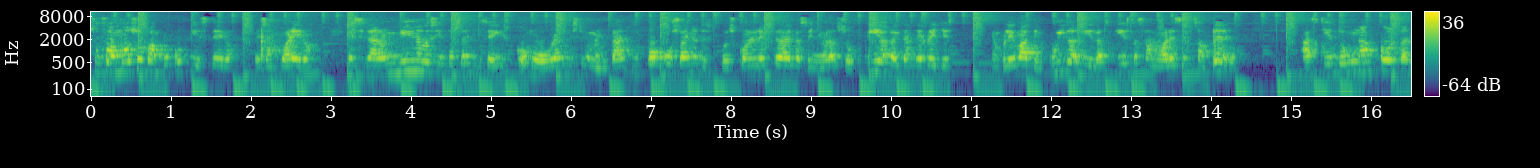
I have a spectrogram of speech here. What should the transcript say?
Su famoso bambuco fiestero, el sanjuanero, en 1936 como obra instrumental y pocos años después con letra de la señora Sofía Gaitán de Reyes, emblema del Huila y de las fiestas anuales en San Pedro. Haciendo una corta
